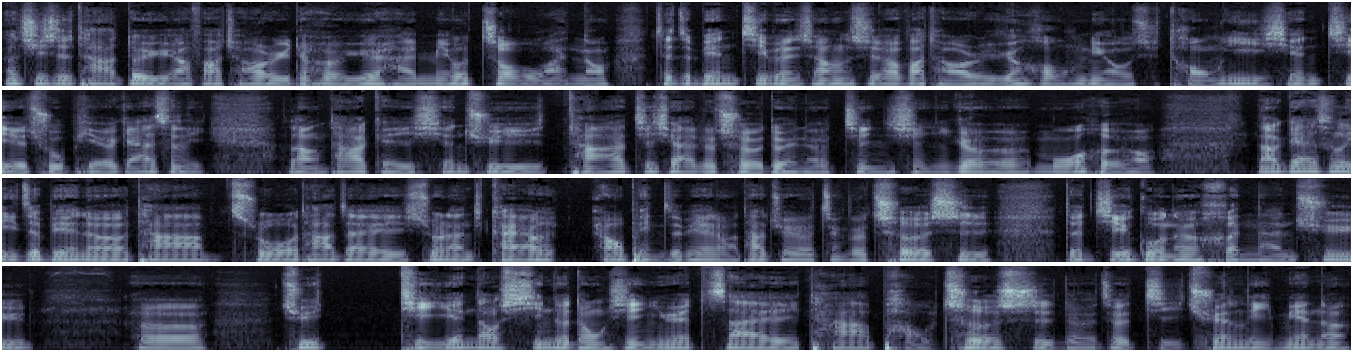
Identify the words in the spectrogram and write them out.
那其实他对于 AlphaTauri 的合约还没有走完哦，在这边基本上是 AlphaTauri 跟红牛是同意先借出 Pierre Gasly，让他可以先去他接下来的车队呢进行一个磨合哦。那 Gasly 这边呢，他说他在虽然开 Alpine 这边哦，他觉得整个测试的结果呢很难去呃去体验到新的东西，因为在他跑测试的这几圈里面呢。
